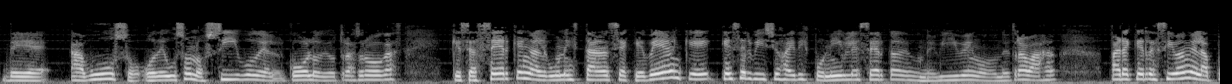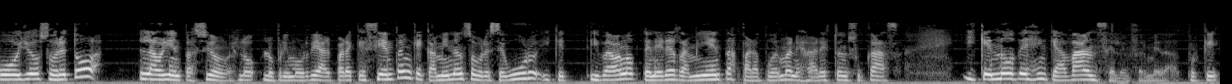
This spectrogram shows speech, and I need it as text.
de abuso o de uso nocivo de alcohol o de otras drogas, que se acerquen a alguna instancia, que vean qué, qué servicios hay disponibles cerca de donde viven o donde trabajan, para que reciban el apoyo, sobre todo la orientación es lo, primordial, para que sientan que caminan sobre seguro y que y van a obtener herramientas para poder manejar esto en su casa y que no dejen que avance la enfermedad, porque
